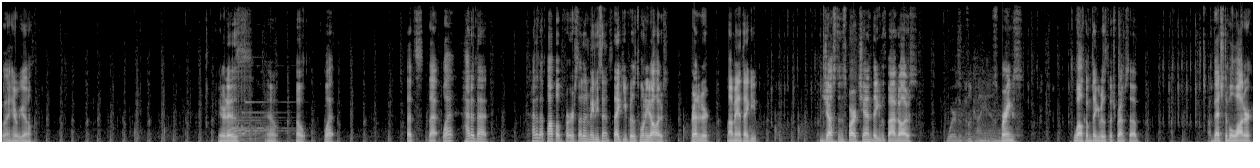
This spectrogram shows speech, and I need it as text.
boy, here we go. Here it is. Oh, oh, what? That's that. What? How did that? How did that pop up first? That doesn't make any sense. Thank you for the twenty dollars, Predator. My man, thank you. Justin Spark Chen, thank you for the five dollars. Where the fuck I am. Springs, welcome. Thank you for the Twitch Prime sub. Vegetable water.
